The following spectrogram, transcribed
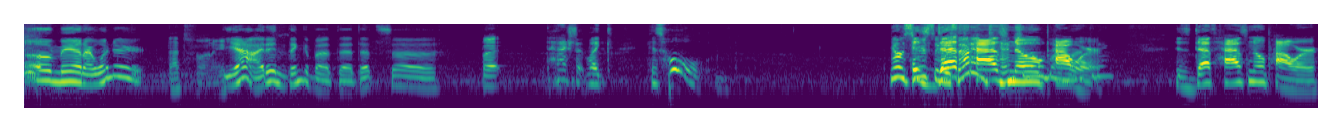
oh, man. I wonder. That's funny. Yeah, I didn't think about that. That's, uh. But that actually, like, his whole No, his seriously, was death that has no power. marketing? His death has no power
